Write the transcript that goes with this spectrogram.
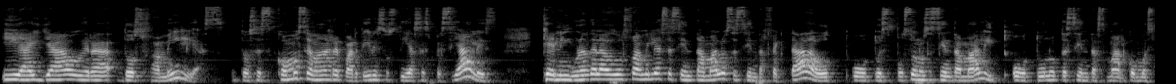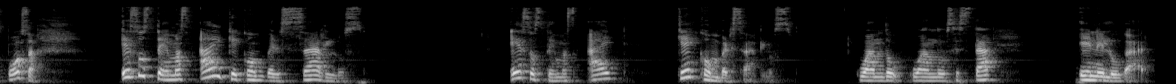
Y ahí ya hubiera dos familias. Entonces, ¿cómo se van a repartir esos días especiales? Que ninguna de las dos familias se sienta mal o se sienta afectada, o, tu esposo no se sienta mal y, o tú no te sientas mal como esposa. Esos temas hay que conversarlos. Esos temas hay que conversarlos cuando, cuando se está en el hogar,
